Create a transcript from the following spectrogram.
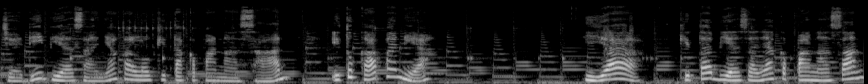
Jadi biasanya kalau kita kepanasan, itu kapan ya? Iya, kita biasanya kepanasan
